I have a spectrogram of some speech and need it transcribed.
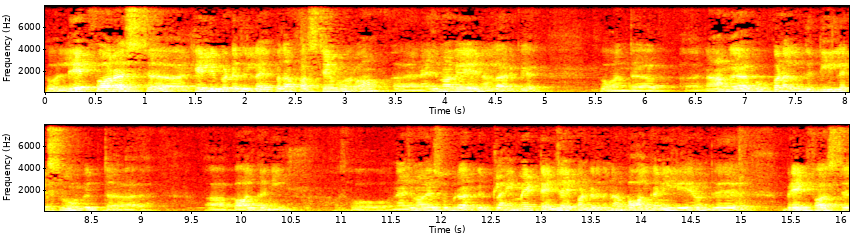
ஸோ லேக் ஃபாரஸ்ட் கேள்விப்பட்டது இல்லை இப்போ தான் ஃபர்ஸ்ட் டைம் வரும் நிஜமாவே நல்லா இருக்கு ஸோ அந்த நாங்கள் புக் பண்ணது வந்து deluxe room with balcony so நிஜமாவே சூப்பராக இருக்குது கிளைமேட் என்ஜாய் பண்ணுறதுன்னா பால்கனிலேயே வந்து பிரேக்ஃபாஸ்ட்டு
